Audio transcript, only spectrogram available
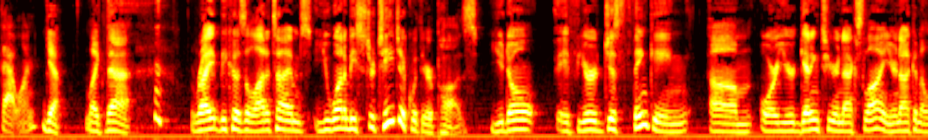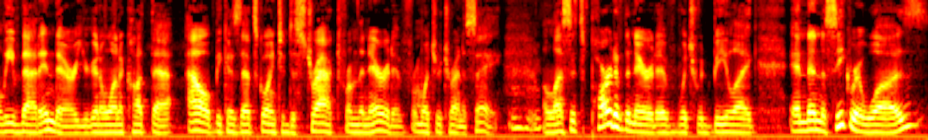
that one. yeah, like that. right? Because a lot of times you want to be strategic with your pause. You don't, if you're just thinking um, or you're getting to your next line, you're not going to leave that in there. You're going to want to cut that out because that's going to distract from the narrative, from what you're trying to say. Unless it's part of the narrative, which would be like, and then the secret was,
